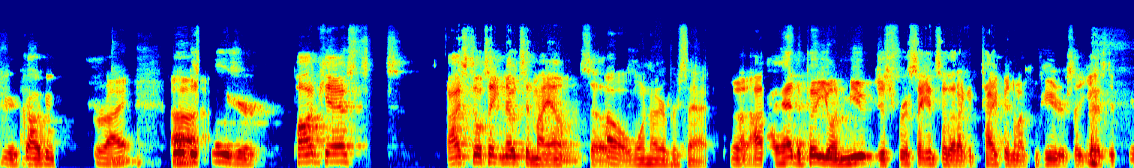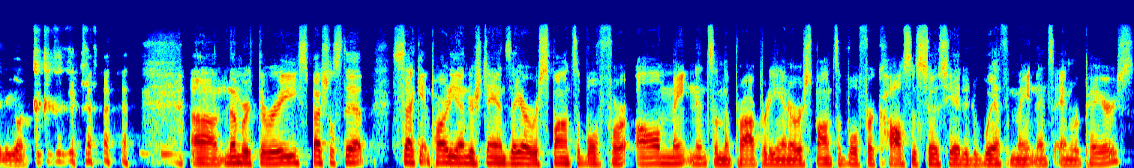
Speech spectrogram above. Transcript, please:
you're talking right. Full uh, disclosure: podcasts I still take notes in my own. So oh, one hundred percent. I, I had to put you on mute just for a second so that I could type into my computer, so you guys didn't hear me going. um, number three, special step: second party understands they are responsible for all maintenance on the property and are responsible for costs associated with maintenance and repairs.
